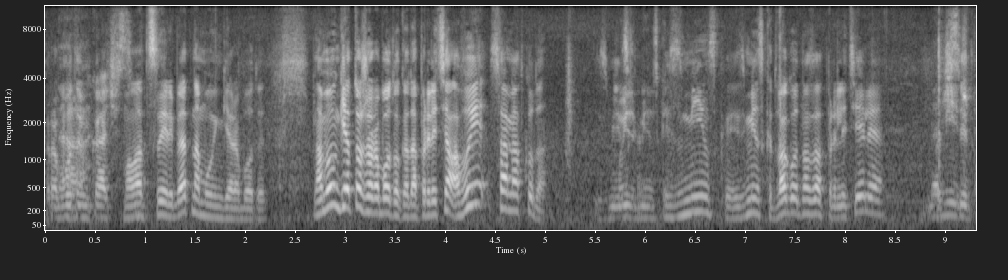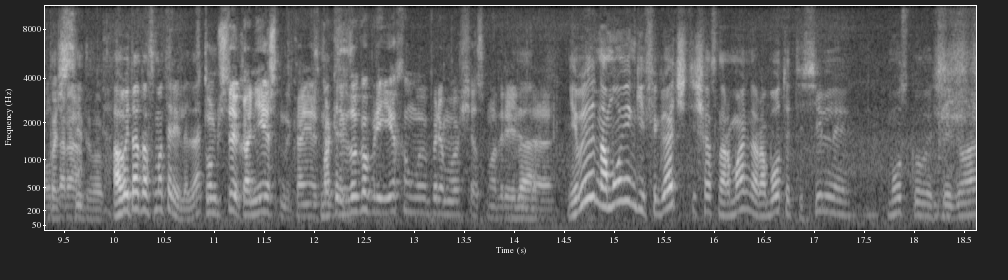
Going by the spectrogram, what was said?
Работаем качественно. Молодцы, ребят на Моинге работают. На Моинге я тоже работал, когда прилетел. А вы сами откуда? Из Мы из Минска. Минска. Из Минска. Из Минска. Два года назад прилетели. Почти, Меньше полтора. почти два. А вы тогда смотрели, да? В том числе, конечно, конечно. Смотри. Как ты только приехал, мы прям вообще смотрели, да. И вы на мувинге фигачите сейчас нормально, работаете, сильные, мускулы, все дела.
